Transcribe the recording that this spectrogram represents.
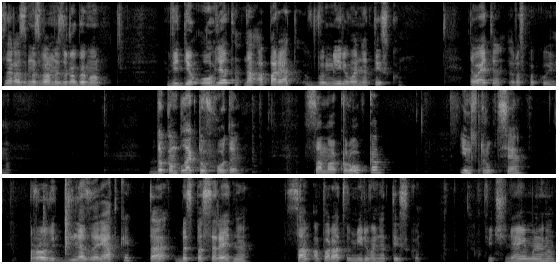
Зараз ми з вами зробимо відеоогляд на апарат вимірювання тиску. Давайте розпакуємо. До комплекту входить сама коробка, інструкція, провід для зарядки та безпосередньо сам апарат вимірювання тиску. Відчиняємо його.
